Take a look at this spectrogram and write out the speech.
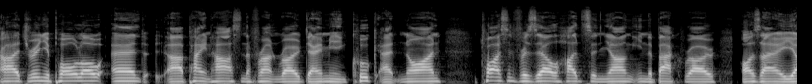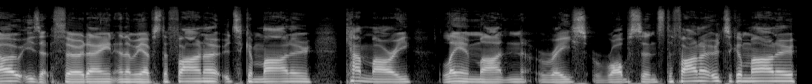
Uh, Junior Paulo and uh, Payne Haas in the front row. Damien Cook at nine. Tyson Frizell, Hudson Young in the back row. Isaiah Yeo is at 13. And then we have Stefano Utoikamanu, Cam Murray, Liam Martin, Reece Robson. Stefano Utoikamanu,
